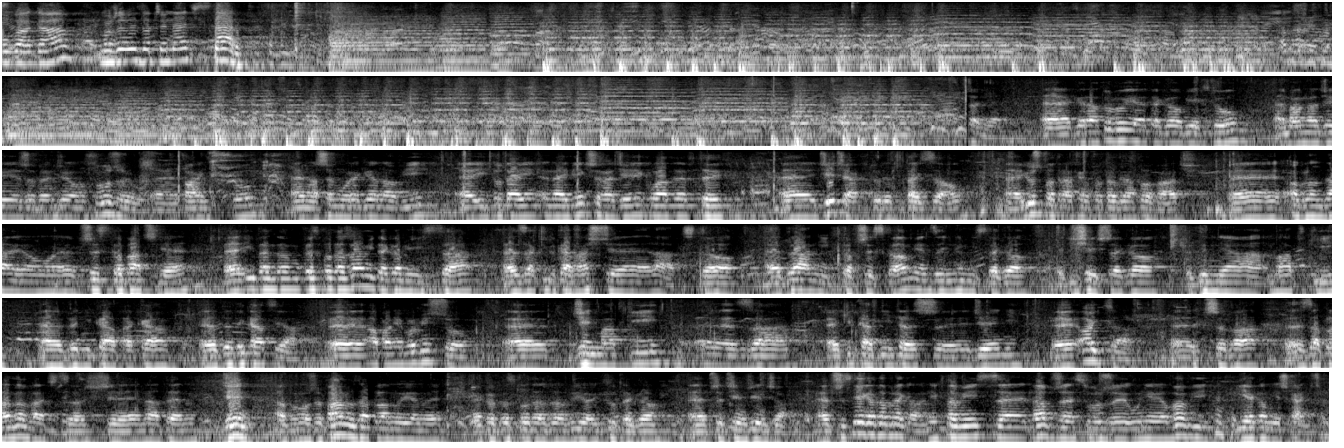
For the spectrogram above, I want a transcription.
Uwaga, możemy zaczynać. Start. Gratuluję tego obiektu. E, Mam nadzieję, że będzie on służył e, Państwu, e, naszemu regionowi. E, I tutaj największe nadzieje kładę w tych e, dzieciach, które tutaj są. E, Już potrafią fotografować, e, oglądają e, wszystko bacznie e, i będą gospodarzami tego miejsca e, za kilkanaście lat. To e, dla nich to wszystko, między innymi z tego dzisiejszego Dnia Matki e, wynika taka e, dedykacja. E, A panie burmistrzu, e, Dzień Matki, e, za e, kilka dni też e, Dzień e, Ojca. E, Trzeba e, zaplanować coś e, na ten dzień, albo może panu zaplanujemy jako gospodarzowi ojcu tego przedsięwzięcia. Wszystkiego dobrego. Niech to miejsce dobrze służy Uniejowowi i jego mieszkańcom.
